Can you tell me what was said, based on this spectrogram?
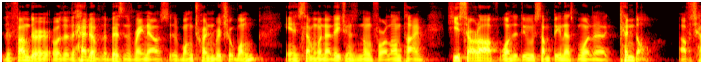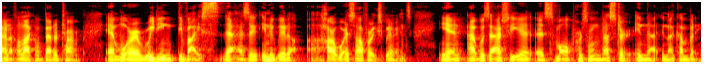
The founder or the, the head of the business right now is Wang Chuan, Richard Wang, and someone that Adrian has known for a long time. He started off wanted to do something that's more the Kindle of China, for lack of a better term, and more a reading device that has an integrated uh, hardware software experience. And I was actually a, a, small personal investor in that in that company,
